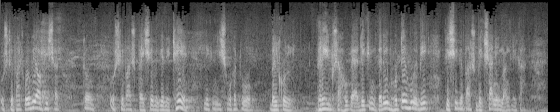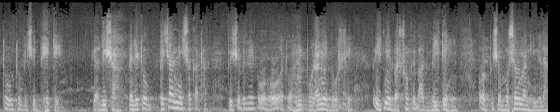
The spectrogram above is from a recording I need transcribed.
उसके पास वो भी ऑफिसर तो उसके पास पैसे वगैरह थे, लेकिन इस वक्त वो बिल्कुल गरीब सा हो गया। लेकिन गरीब होते हुए भी किसी के पास भिक्षा नहीं मांगेगा। तो वो तो पीछे भेटे कि अलीशा, पहले तो पहचान नहीं सका था पीछे बोले तो हो तो हम पुराने दोस्त थे, इतने वर्षों के बाद मिलते हैं, और पीछे मुसलमान ही मिला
